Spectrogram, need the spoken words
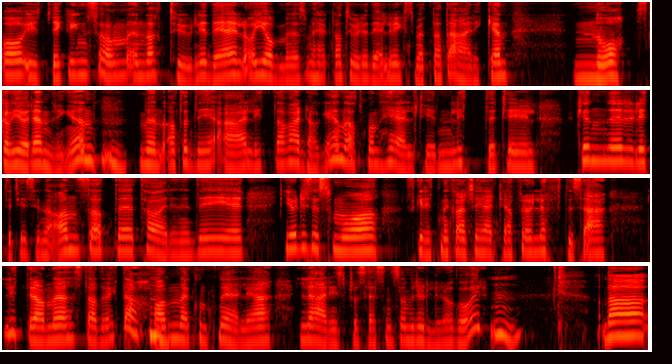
og utvikling som en naturlig del, og jobbe med det som en helt naturlig del i virksomheten. At det er ikke en 'nå skal vi gjøre endringen', Mm. men at det er litt av hverdagen. At man hele tiden lytter til kunder, lytter til sine ansatte, tar inn ideer. Gjør disse små skrittene kanskje hele tida for å løfte seg litt grann, stadig vekk. Da. Ha Mm. den der kontinuerlige læringsprosessen som ruller og går. Mm. Da,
